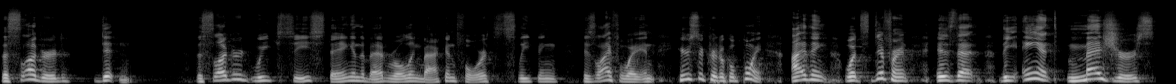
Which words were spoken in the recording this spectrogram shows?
The sluggard didn't. The sluggard we see staying in the bed, rolling back and forth, sleeping his life away. And here's the critical point I think what's different is that the ant measures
